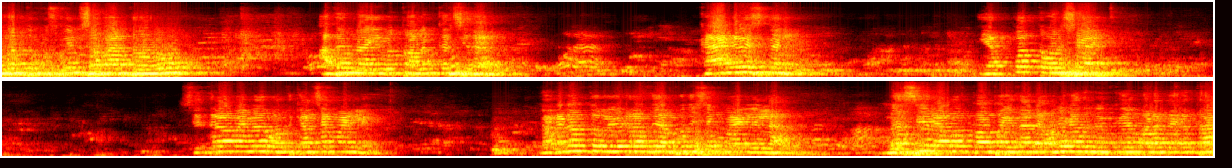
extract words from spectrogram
ಇವತ್ತು ಮುಸ್ಲಿಂ ಸಮಾಜದವರು ಅದನ್ನ ಇವತ್ತು ಅಲಂಕರಿಸಿದ್ದಾರೆ. ಕಾಂಗ್ರೆಸ್ನಲ್ಲಿ ಎಪ್ಪತ್ತು ವರ್ಷ ಆಯ್ತು. ಸಿದ್ದರಾಮಯ್ಯ ಒಂದು ಕೆಲಸ ಮಾಡಲಿ. ನನಗಂತೂ ಲೀಡರ್ ಆಫ್ ದಿ ಅಪೋಸಿಷನ್ ಮಾಡಲಿಲ್ಲ. ನಸೀರ್ ಅಹಮದ್ ಪಾಪ ಇದ್ದಾನೆ ಅವನಿಗಾದ್ರೂ ನಿಮ್ ಕೈ ಮಾಡಕ್ಕಾಗತ್ತಾ?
